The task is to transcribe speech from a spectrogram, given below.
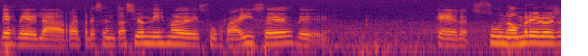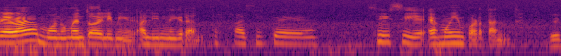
desde la representación misma de sus raíces, de que su nombre lo lleva, monumento al inmigrante. Así que sí, sí, es muy importante. Eh,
